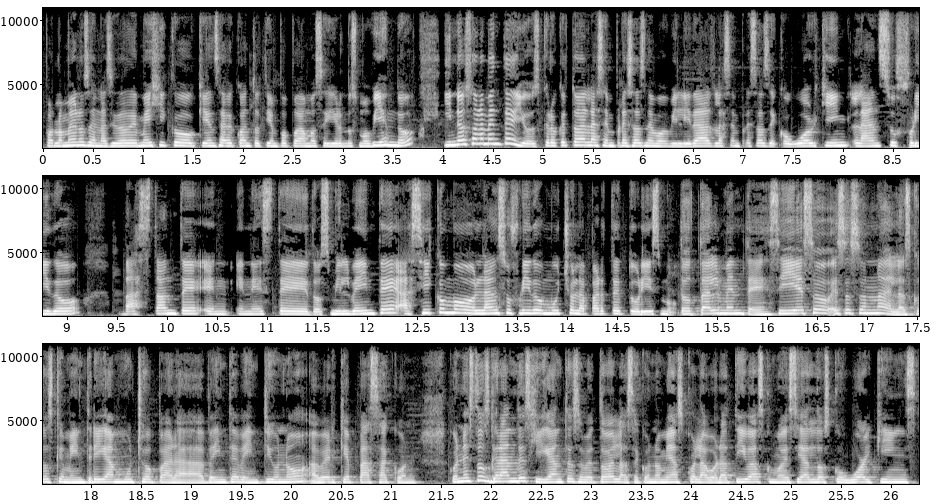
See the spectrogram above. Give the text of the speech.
por lo menos en la Ciudad de México, quién sabe cuánto tiempo podamos seguirnos moviendo. Y no solamente ellos, creo que todas las empresas de movilidad, las empresas de coworking la han sufrido bastante en, en, este 2020, así como la han sufrido mucho la parte de turismo. Totalmente, sí, eso, eso es una de las cosas que me intriga mucho para 2021, a ver qué pasa con, con estos grandes gigantes, sobre todo las economías colaborativas, como decías, los coworkings,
